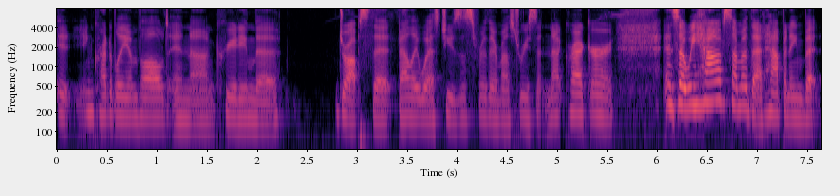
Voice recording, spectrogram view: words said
incredibly involved in uh, creating the drops that Ballet West uses for their most recent Nutcracker, and so we have some of that happening. But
